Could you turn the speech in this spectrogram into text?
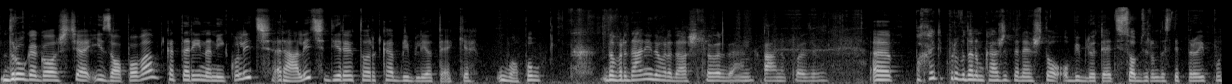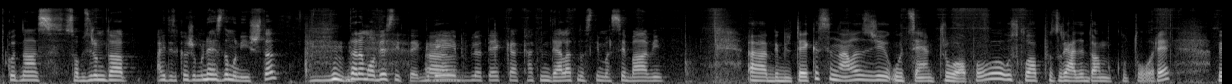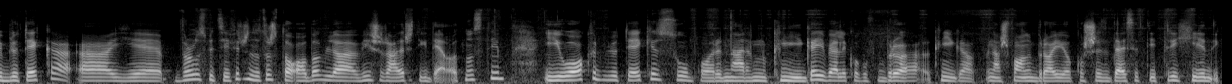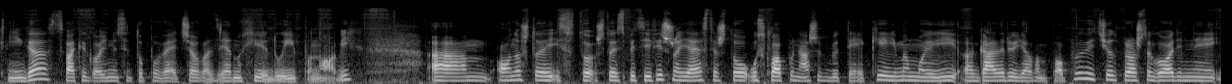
Druga gošća iz Opova, Katarina Nikolić, Ralić, direktorka biblioteke u Opovu. Dobar dan i dobrodošli. Dobar dan, hvala na pozivu. E, pa hajde prvo da nam kažete nešto o biblioteci, s obzirom da ste prvi put kod nas, s obzirom da, ajde da kažemo, ne znamo ništa, da nam objasnite gde je biblioteka, kakvim delatnostima se bavi. Biblioteka se nalazi u centru Opovo u sklopu zgrade Doma kulture. Biblioteka je vrlo specifična zato što obavlja više različitih delatnosti i u okvir biblioteke su, pored naravno knjiga i velikog broja knjiga, naš fond broji oko 63.000 knjiga. Svake godine se to povećava za jednu hiljadu i po novih. Ono što je specifično jeste što u sklopu naše biblioteke imamo i e, galeriju Jovan Popović i od prošle godine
